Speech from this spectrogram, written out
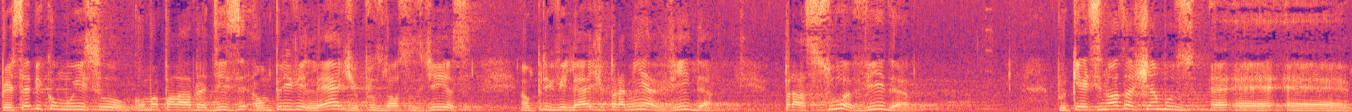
Percebe como isso, como a palavra diz, é um privilégio para os nossos dias, é um privilégio para a minha vida, para a sua vida, porque se nós achamos é, é, é,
